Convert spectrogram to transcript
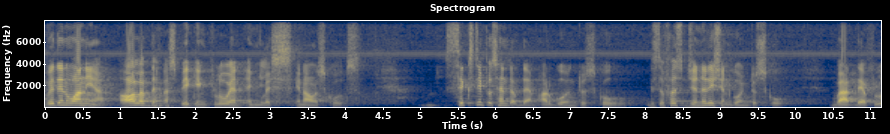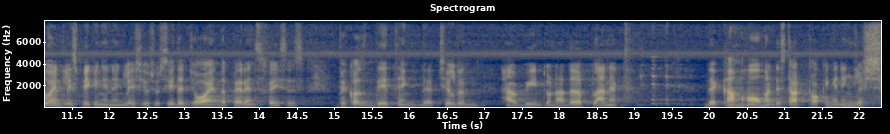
Within one year, all of them are speaking fluent English in our schools. Sixty percent of them are going to school, this is the first generation going to school, but they're fluently speaking in English, you should see the joy in the parents' faces because they think their children have been to another planet. they come home and they start talking in English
